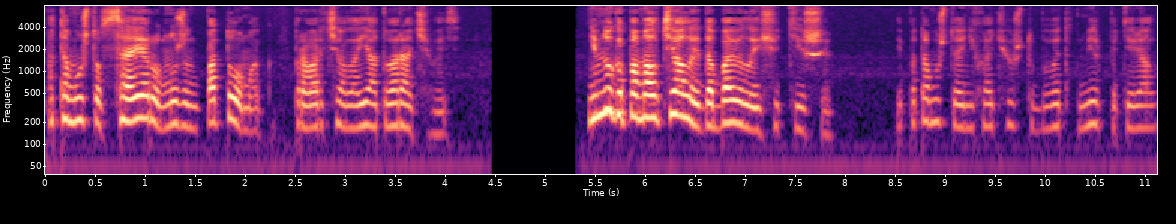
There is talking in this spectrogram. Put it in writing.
Потому что Саэру нужен потомок, проворчала я, отворачиваясь. Немного помолчала и добавила еще тише. И потому что я не хочу, чтобы в этот мир потерял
